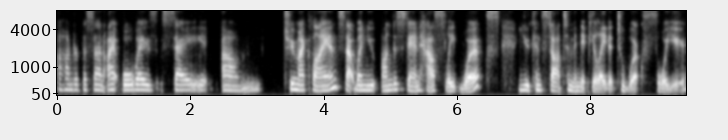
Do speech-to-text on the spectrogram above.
A hundred percent. I always say um, to my clients that when you understand how sleep works, you can start to manipulate it to work for you.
